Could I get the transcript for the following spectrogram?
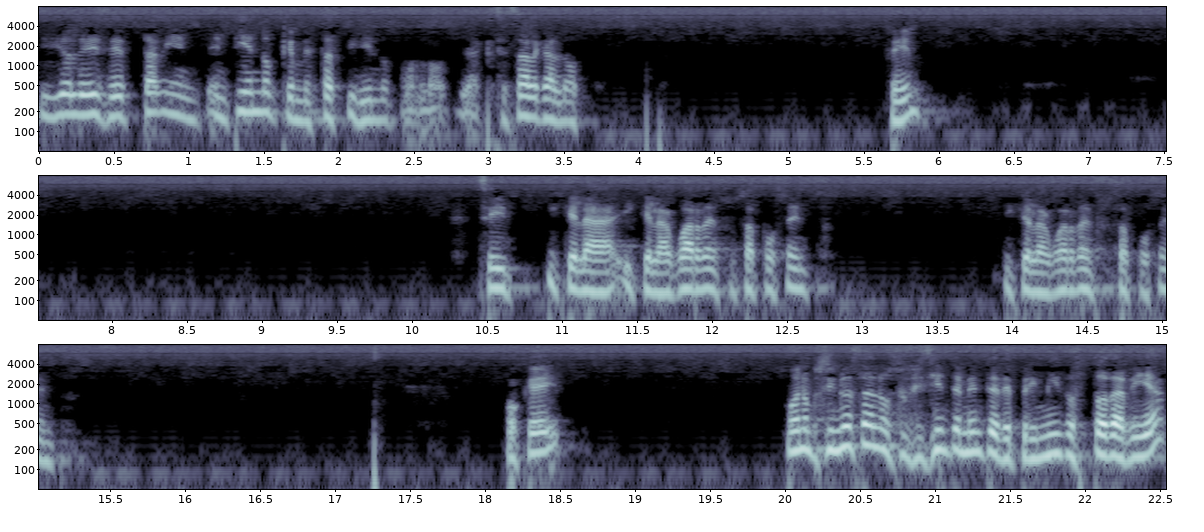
Y Dios le dice, está bien, entiendo que me estás pidiendo por Lot, ya que se salga Lot. ¿Sí? Sí, y que la, y que la guarda en sus aposentos. Y que la guarda en sus aposentos. ¿Ok? Bueno, pues si no están lo suficientemente deprimidos todavía,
